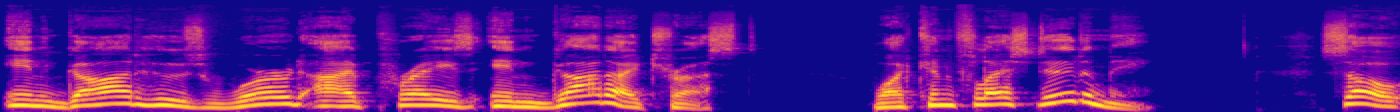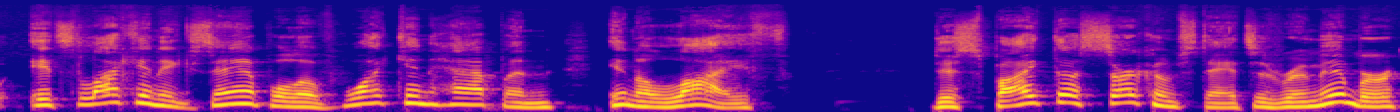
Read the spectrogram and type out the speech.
In God, whose word I praise, in God I trust. What can flesh do to me? So it's like an example of what can happen in a life despite the circumstances. Remember,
